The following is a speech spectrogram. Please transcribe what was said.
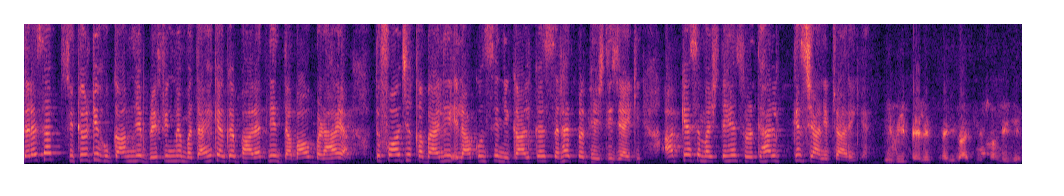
तलत साहब सिक्योरिटी हुकाम ने ब्रीफिंग में बताया कि अगर भारत ने दबाव बढ़ाया तो फौज कबायली इलाकों से निकालकर सरहद पर भेज दी जाएगी। आप क्या समझते हैं सूरत हाल किस जानब जा रही है? ये भी पहले मेरी बात सुन लीजिए।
